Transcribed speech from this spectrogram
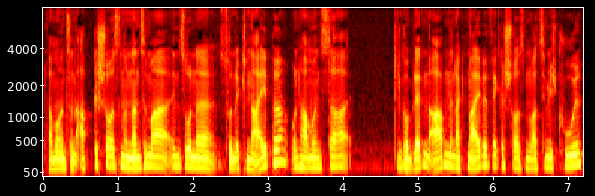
Da haben wir uns dann abgeschossen und dann sind wir in so eine, so eine Kneipe und haben uns da den kompletten Abend in der Kneipe weggeschossen, war ziemlich cool.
